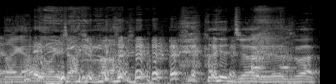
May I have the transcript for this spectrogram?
yeah. Like, I don't know what you're talking about. I enjoyed it as well.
